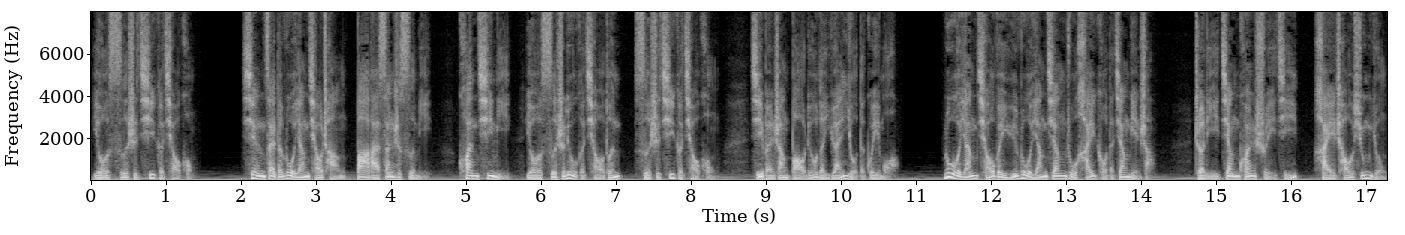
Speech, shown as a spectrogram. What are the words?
有四十七个桥孔。现在的洛阳桥长八百三十四米，宽七米。有四十六个桥墩，四十七个桥孔，基本上保留了原有的规模。洛阳桥位于洛阳江入海口的江面上，这里江宽水急，海潮汹涌，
